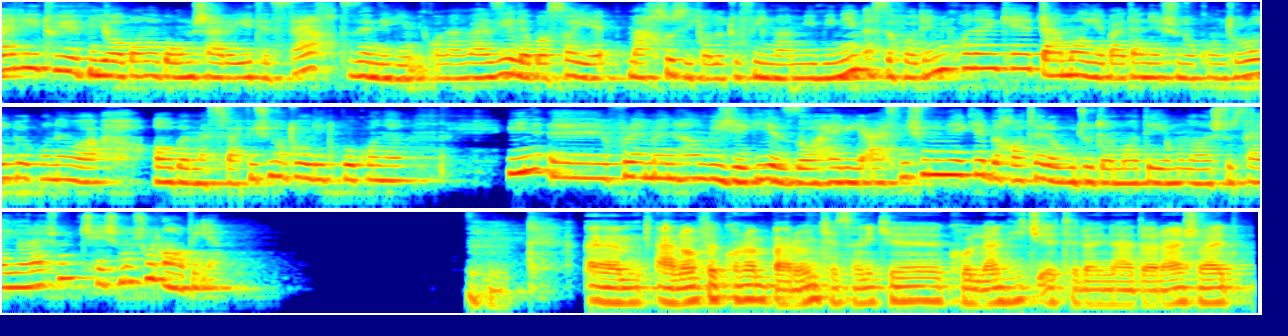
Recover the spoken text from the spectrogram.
ولی توی بیابان و با اون شرایط سخت زندگی می‌کنن و از یه لباس های مخصوصی که حالا تو فیلم هم می‌بینیم استفاده می‌کنن که دمای بدنشون رو کنترل بکنه و آب مصرفیشون رو تولید بکنه. این فرمن هم ویژگی ظاهری اصلیشون اینه که به خاطر وجود ماده مولانش تو سیارشون چشمشون آبیه. الان فکر کنم برای اون کسانی که کلا هیچ اطلاعی ندارن شاید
